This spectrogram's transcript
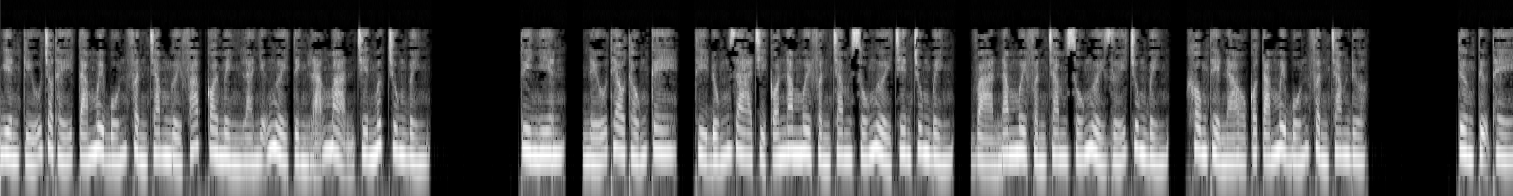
nghiên cứu cho thấy 84% người Pháp coi mình là những người tình lãng mạn trên mức trung bình. Tuy nhiên, nếu theo thống kê, thì đúng ra chỉ có 50% số người trên trung bình, và 50% số người dưới trung bình, không thể nào có 84% được. Tương tự thế,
